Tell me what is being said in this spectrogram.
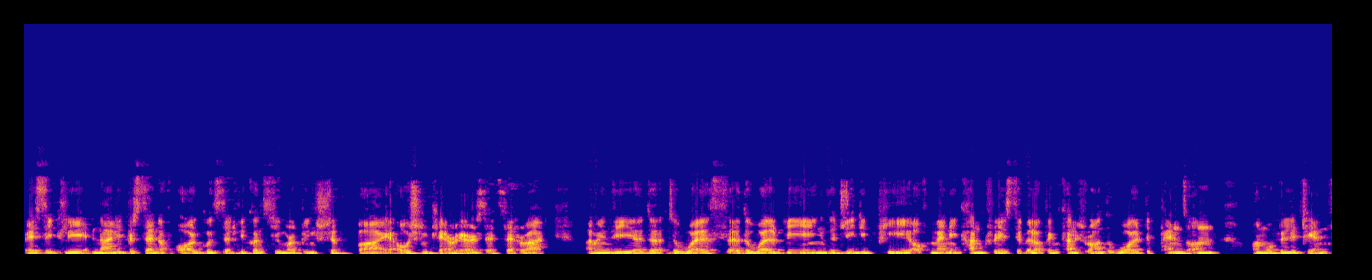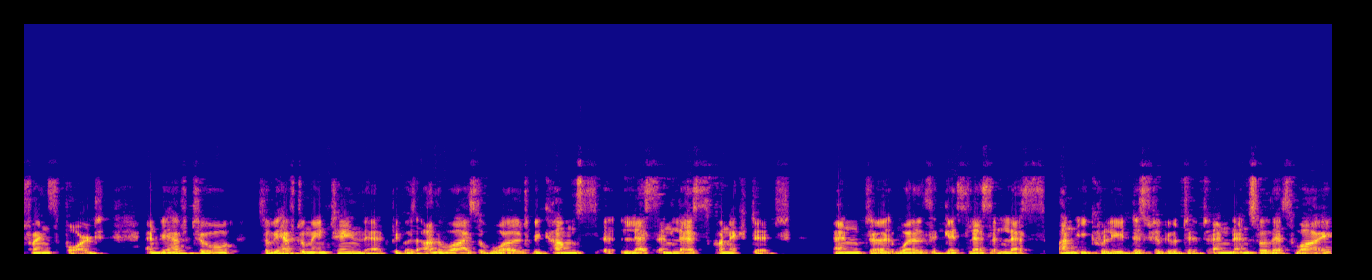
basically 90% of all goods that we consume are being shipped by ocean carriers, etc. I mean, the, uh, the, the wealth, uh, the well-being, the GDP of many countries, developing countries around the world depends on, on mobility and transport. And we have to, so we have to maintain that because otherwise the world becomes uh, less and less connected and wealth gets less and less unequally distributed. And, and so that's why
